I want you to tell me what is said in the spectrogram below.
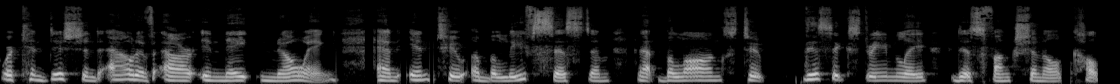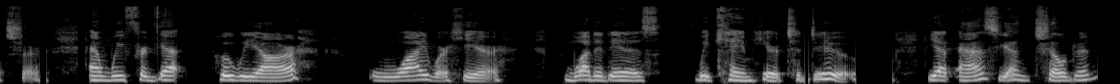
we're conditioned out of our innate knowing and into a belief system that belongs to this extremely dysfunctional culture. And we forget who we are, why we're here, what it is we came here to do. Yet, as young children,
